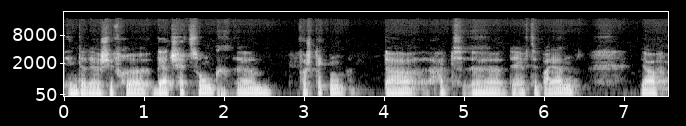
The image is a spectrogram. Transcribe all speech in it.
hinter der Chiffre Wertschätzung ähm, verstecken. Da hat äh, der FC Bayern ja,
